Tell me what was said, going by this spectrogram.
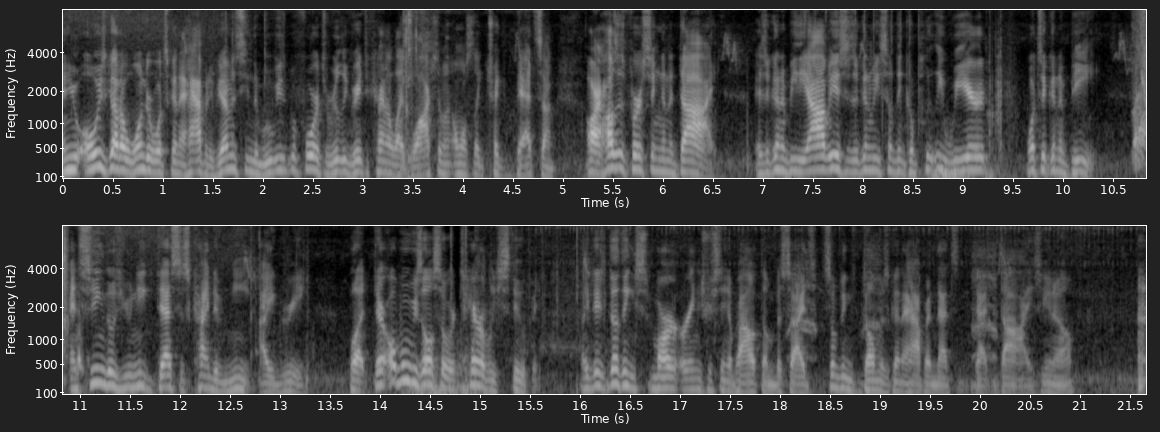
And you always got to wonder what's going to happen. If you haven't seen the movies before, it's really great to kind of like watch them and almost like check bets on, all right, how's this person going to die? Is it going to be the obvious? Is it going to be something completely weird? What's it going to be? And seeing those unique deaths is kind of neat, I agree. But their all movies also are terribly stupid. Like there's nothing smart or interesting about them besides something dumb is going to happen that's that dies, you know.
